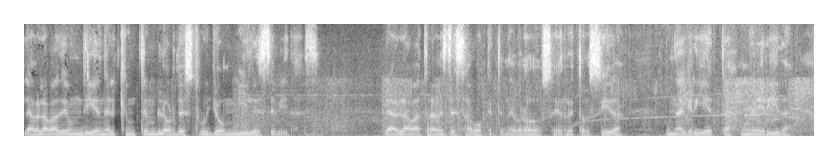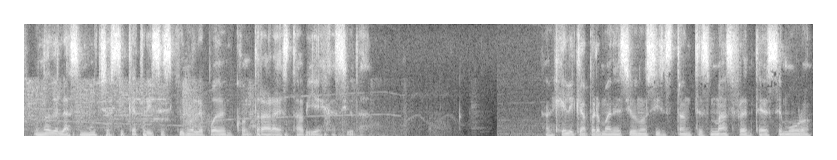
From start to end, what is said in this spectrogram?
Le hablaba de un día en el que un temblor destruyó miles de vidas. Le hablaba a través de esa boca tenebrosa y retorcida, una grieta, una herida, una de las muchas cicatrices que uno le puede encontrar a esta vieja ciudad. Angélica permaneció unos instantes más frente a ese muro,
